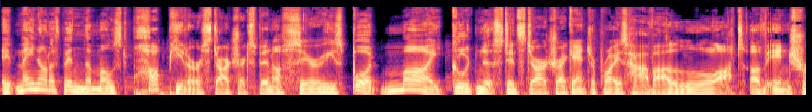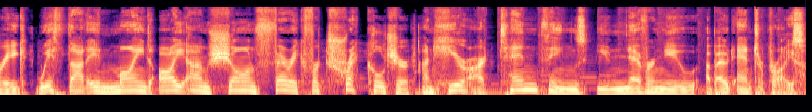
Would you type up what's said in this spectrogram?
It may not have been the most popular Star Trek spin off series, but my goodness, did Star Trek Enterprise have a lot of intrigue. With that in mind, I am Sean Ferrick for Trek Culture, and here are 10 things you never knew about Enterprise.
